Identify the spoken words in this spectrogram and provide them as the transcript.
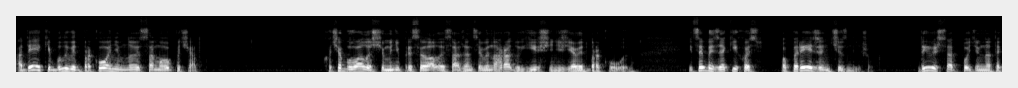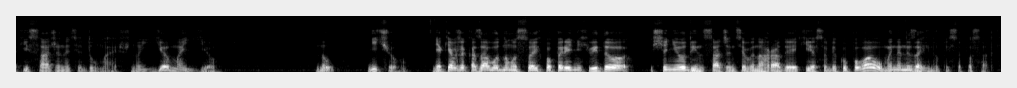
а деякі були відбраковані мною з самого початку. Хоча бувало, що мені присилали саджанці винограду гірші, ніж я відбраковую. І це без якихось попереджень чи знижок. Дивишся потім на такі саджанець і думаєш, ну йо-майо. Ну, нічого. Як я вже казав в одному з своїх попередніх відео, ще ні один саджанців винограду, який я собі купував, у мене не загинув після посадки.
